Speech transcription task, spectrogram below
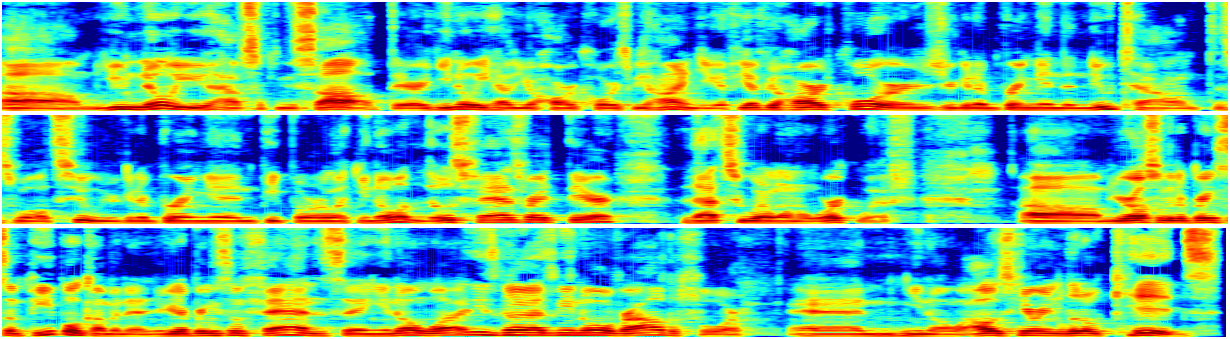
um, you know you have something solid there. You know you have your hardcores behind you. If you have your hardcores, you're gonna bring in the new talent as well too. You're gonna bring in people are like, you know what, those fans right there, that's who I want to work with. Um, you're also going to bring some people coming in. You're going to bring some fans saying, you know, why these guys getting over Aldo for? And, you know, I was hearing little kids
